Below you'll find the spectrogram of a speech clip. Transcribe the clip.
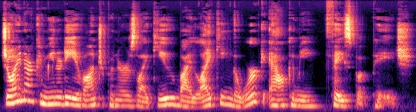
join our community of entrepreneurs like you by liking the Work Alchemy Facebook page.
